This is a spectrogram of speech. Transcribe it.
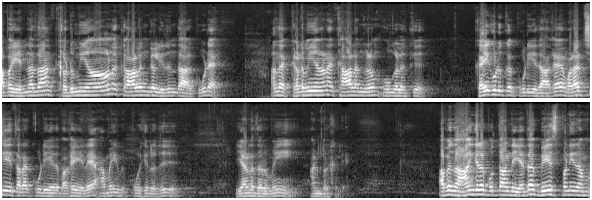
அப்போ என்னதான் கடுமையான காலங்கள் இருந்தால் கூட அந்த கடுமையான காலங்களும் உங்களுக்கு கை கொடுக்கக்கூடியதாக வளர்ச்சியை தரக்கூடிய வகையிலே அமை போகிறது. எனதருமை அன்பர்களே. அப்போ இந்த ஆங்கில புத்தாண்டு எதை பேஸ் பண்ணி நம்ம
